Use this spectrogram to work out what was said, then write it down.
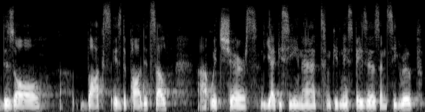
this all uh, box is the pod itself, uh, which shares the IPC, NAT, and PID namespaces, and C group.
